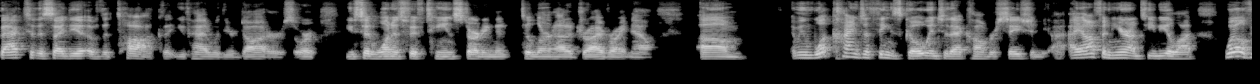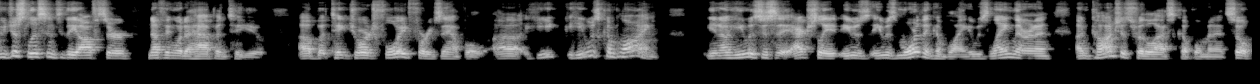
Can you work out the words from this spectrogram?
back to this idea of the talk that you've had with your daughters, or you said one is 15, starting to, to learn how to drive right now. Um, I mean, what kinds of things go into that conversation? I often hear on TV a lot, well, if you just listened to the officer, nothing would have happened to you. Uh, but take George Floyd, for example. Uh, he he was complying. You know, he was just actually he was he was more than complying. He was laying there and unconscious for the last couple of minutes. So,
